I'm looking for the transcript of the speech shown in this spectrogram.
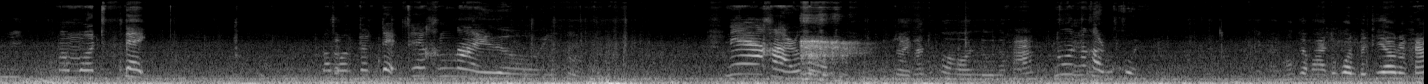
ำนี่ำมามอเตะมามอจะเตะที่ข้างในเลย เนี่ยค่ะทุกคนไหนคะทุกคนดูนะคะนู่นนะคะทุกคนไข่มุกจะพาทุกคนไปเที่ยวนะคะ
